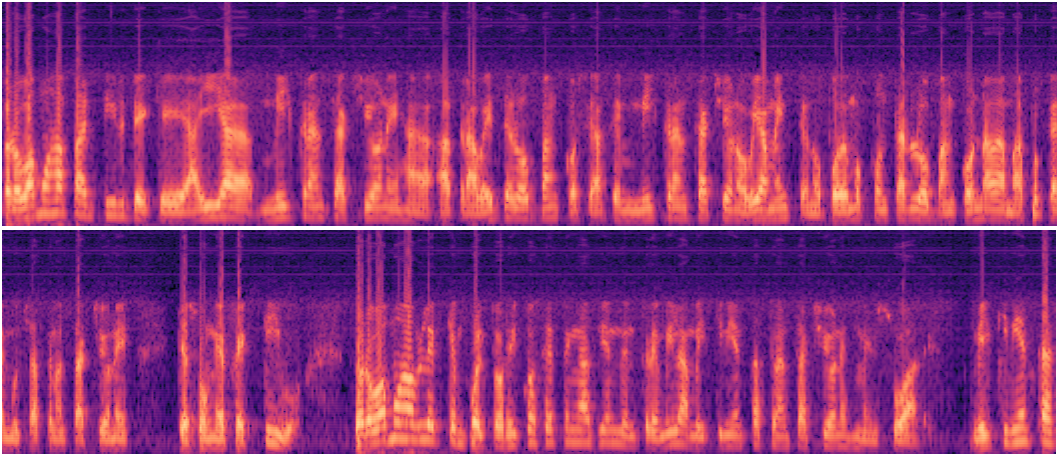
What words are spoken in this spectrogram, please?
pero vamos a partir de que haya mil transacciones a, través de los bancos, se hacen mil transacciones, obviamente no podemos contar los bancos nada más porque hay muchas transacciones que son efectivos. Pero vamos a hablar que en Puerto Rico se estén haciendo entre mil a mil quinientas transacciones mensuales. Mil quinientas,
